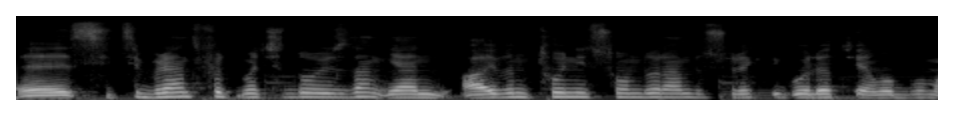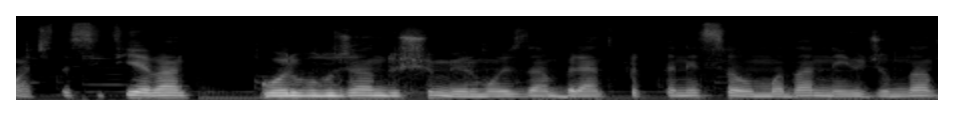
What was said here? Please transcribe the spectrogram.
E, City Brentford maçında o yüzden yani Ivan Toney son dönemde sürekli gol atıyor ama bu maçta City'ye ben gol bulacağını düşünmüyorum. O yüzden Brentford'da ne savunmadan ne hücumdan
